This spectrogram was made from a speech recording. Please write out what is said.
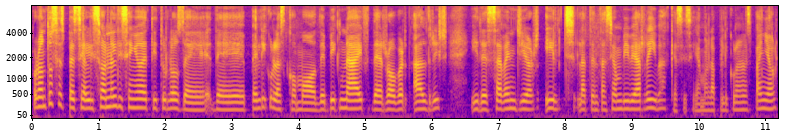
Pronto se especializó en el diseño de títulos de, películas como The Big Knife de Robert Aldrich y The Seven Years Itch, La Tentación Vive Arriba, que así se llama la película en español,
